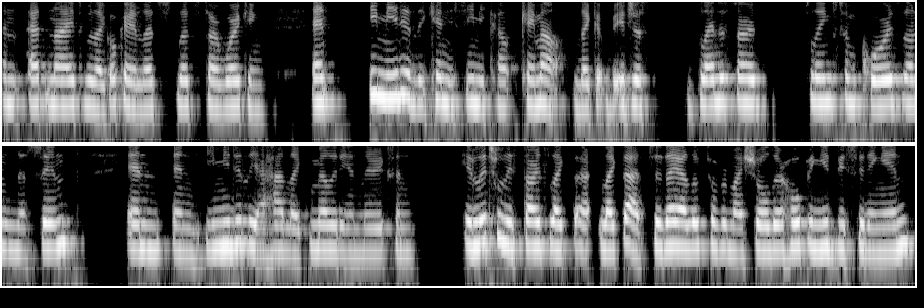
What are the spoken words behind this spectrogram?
and at night we're like, okay, let's let's start working, and immediately, can you see me came out like it just Blanda started playing some chords on a synth, and and immediately I had like melody and lyrics, and it literally starts like that like that. Today I looked over my shoulder, hoping you'd be sitting in.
